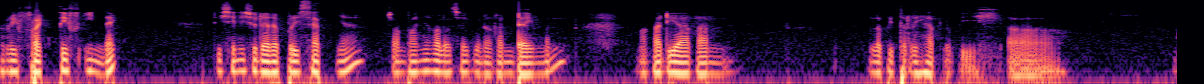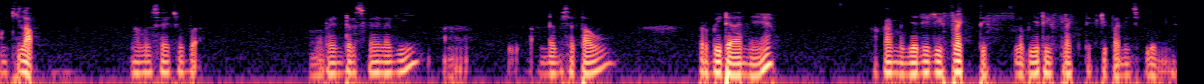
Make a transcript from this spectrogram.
refractive index. Di sini sudah ada presetnya contohnya kalau saya gunakan diamond maka dia akan lebih terlihat lebih uh, mengkilap. Lalu saya coba render sekali lagi. Nah, Anda bisa tahu perbedaannya ya. Akan menjadi reflektif lebih reflektif dibanding sebelumnya.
